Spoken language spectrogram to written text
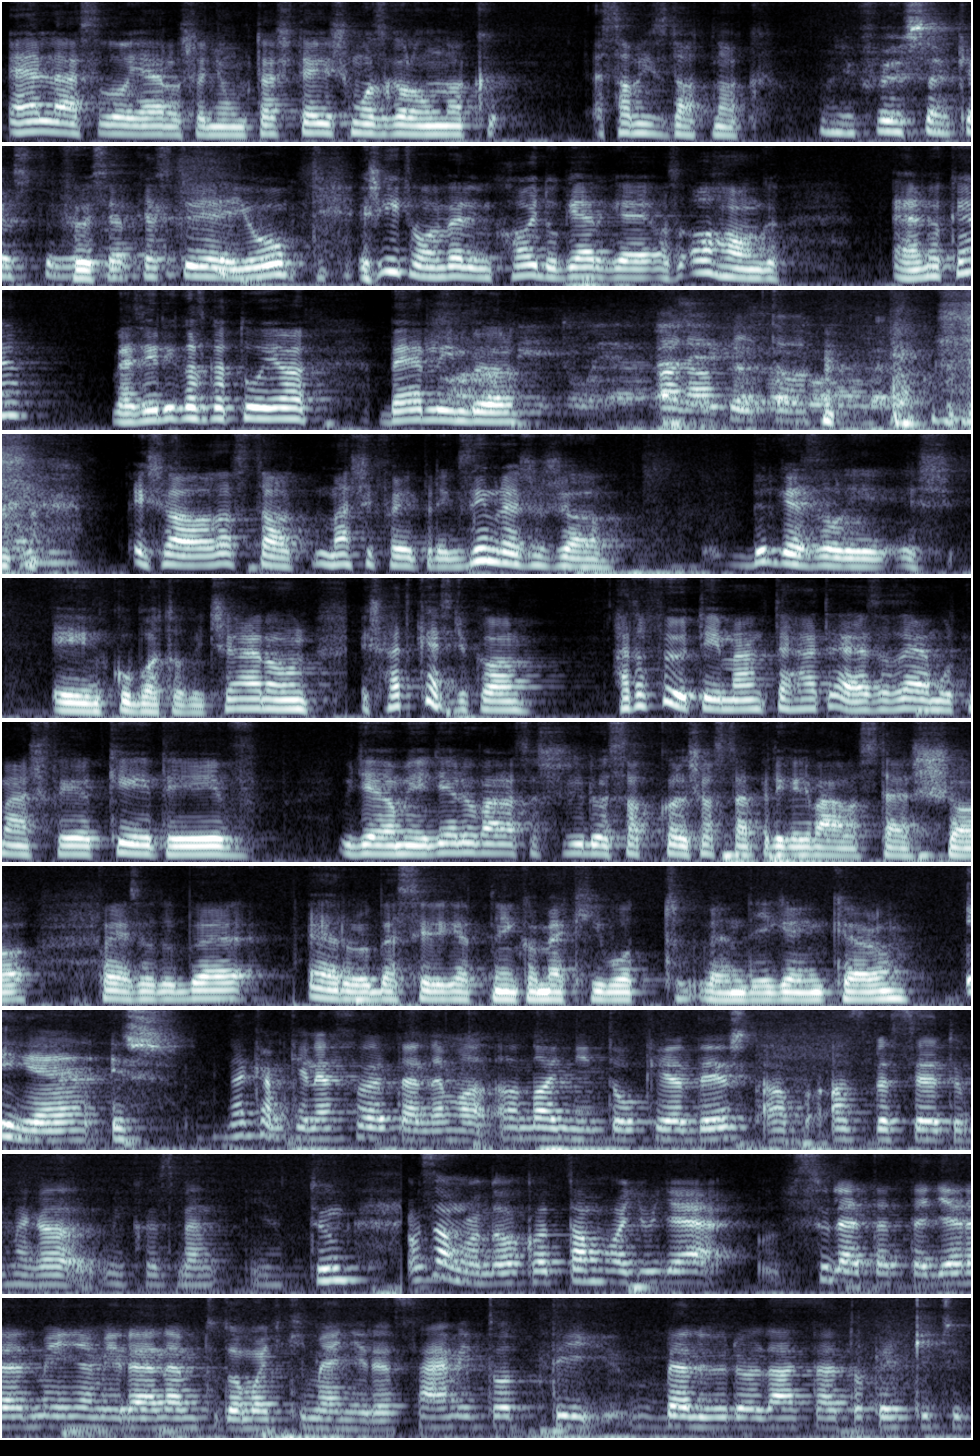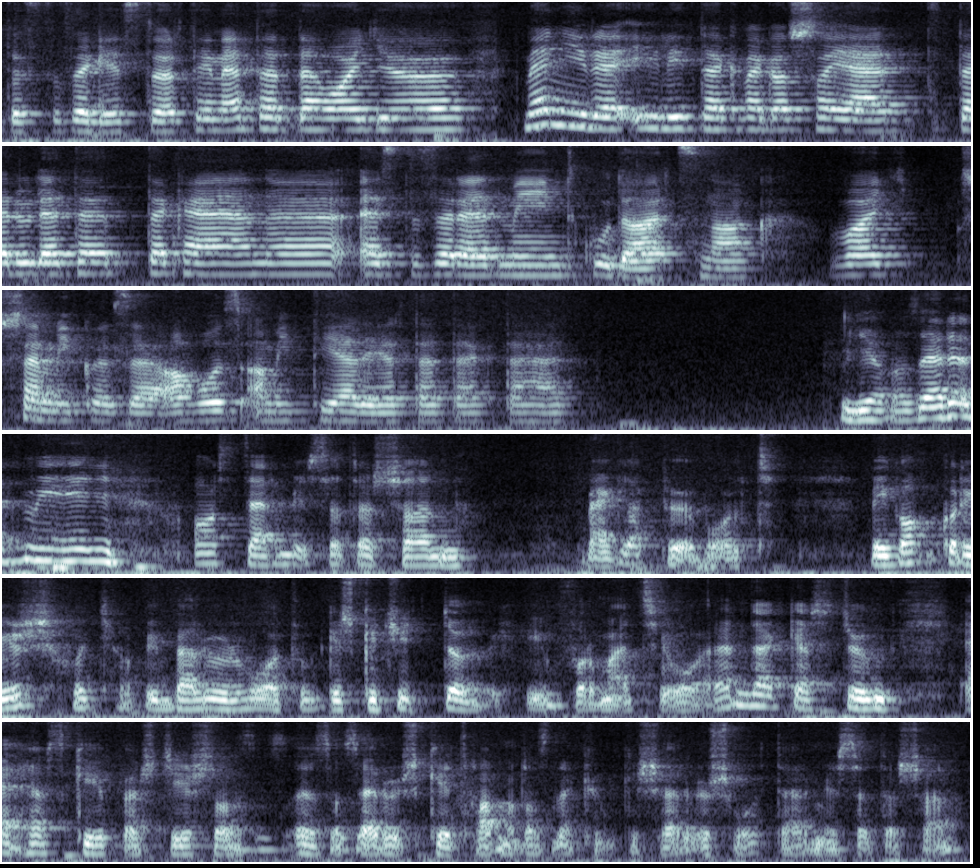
Ellászló János a nyomteste és mozgalomnak, szamizdatnak mondjuk főszerkesztő. főszerkesztője, jó. És itt van velünk Hajdu Gergely, az AHANG elnöke, vezérigazgatója, Berlinből, Alapító. és az asztal másik felé pedig Zimre Zsuzsa, Birger Zoli és én Kubatovics Áron. És hát kezdjük a, hát a fő témánk tehát ez az elmúlt másfél-két év, ugye, ami egy előválasztási időszakkal, és aztán pedig egy választással fejeződött be. Erről beszélgetnénk a meghívott vendégeinkkel. Igen, és nekem kéne föltennem a, a nagy nyitó kérdést, a- azt beszéltük meg, a, miközben jöttünk. Azon gondolkodtam, hogy ugye született egy eredmény, amire nem tudom, hogy ki mennyire számított, ti belülről láttátok egy kicsit ezt az egész történetet, de hogy mennyire élitek meg a saját területeteken ezt az eredményt kudarcnak, vagy semmi köze ahhoz, amit ti elértetek, tehát Ugye az eredmény az természetesen meglepő volt. Még akkor is, hogyha mi belül voltunk, és kicsit több információval rendelkeztünk, ehhez képest is az, ez az erős kétharmad, az nekünk is erős volt természetesen.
